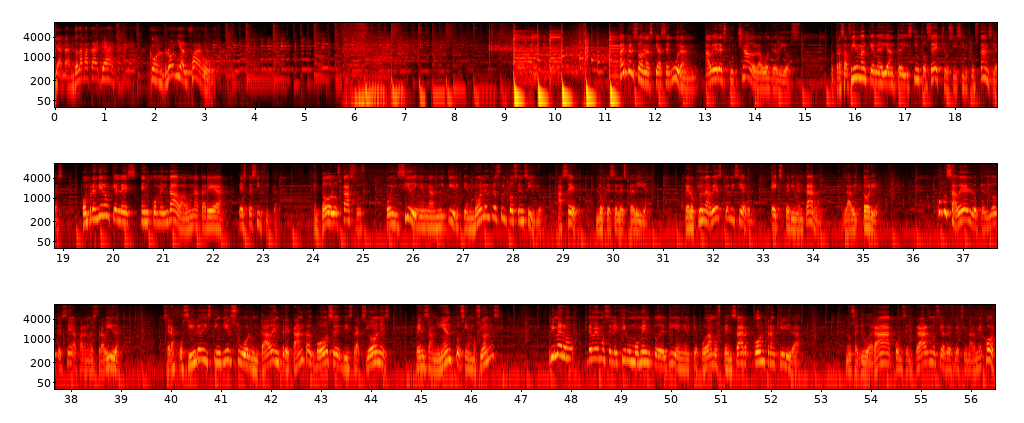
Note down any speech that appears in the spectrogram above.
Ganando la batalla con Ronnie Alfaro. Hay personas que aseguran haber escuchado la voz de Dios. Otras afirman que mediante distintos hechos y circunstancias comprendieron que les encomendaba una tarea específica. En todos los casos, coinciden en admitir que no les resultó sencillo hacer lo que se les pedía, pero que una vez que lo hicieron, experimentaron la victoria. ¿Cómo saber lo que Dios desea para nuestra vida? ¿Será posible distinguir su voluntad entre tantas voces, distracciones, pensamientos y emociones? Primero, debemos elegir un momento del día en el que podamos pensar con tranquilidad. Nos ayudará a concentrarnos y a reflexionar mejor.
